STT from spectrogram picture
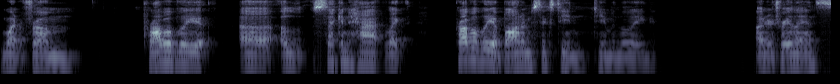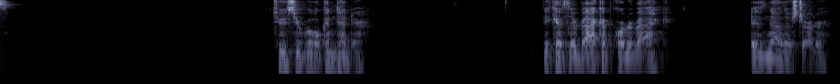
went from probably a, a second half, like probably a bottom 16 team in the league under Trey Lance to Super Bowl contender because their backup quarterback is now their starter.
